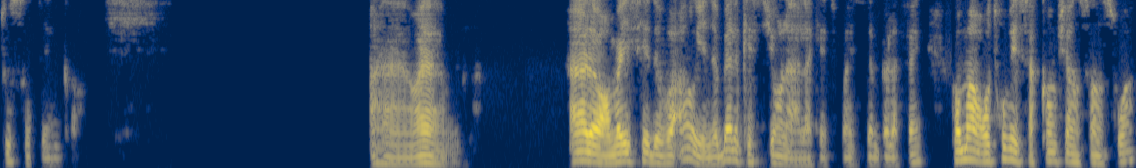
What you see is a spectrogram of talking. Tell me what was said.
tout sauté encore. Ah, ouais. Alors, on va essayer de voir. Ah oui, une belle question là, la quête. C'est un peu la fin. Comment retrouver sa confiance en soi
